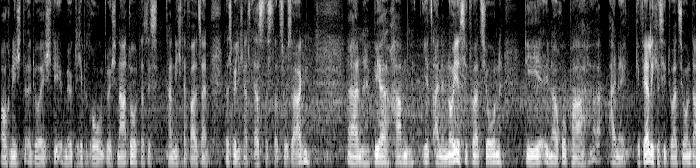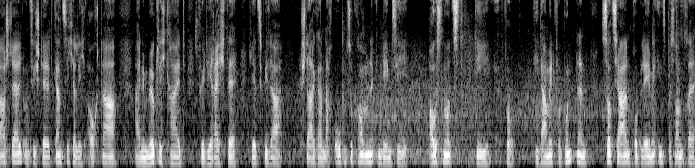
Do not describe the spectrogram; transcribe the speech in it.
auch nicht äh, durch die mögliche Bedrohung durch NATO. Das ist, kann nicht der Fall sein. Das will ich als erstes dazu sagen. Ähm, wir haben jetzt eine neue Situation, die in Europa eine gefährliche Situation darstellt. Und sie stellt ganz sicherlich auch dar eine Möglichkeit für die Rechte, jetzt wieder stärker nach oben zu kommen, indem sie ausnutzt die, die damit verbundenen sozialen Probleme, insbesondere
